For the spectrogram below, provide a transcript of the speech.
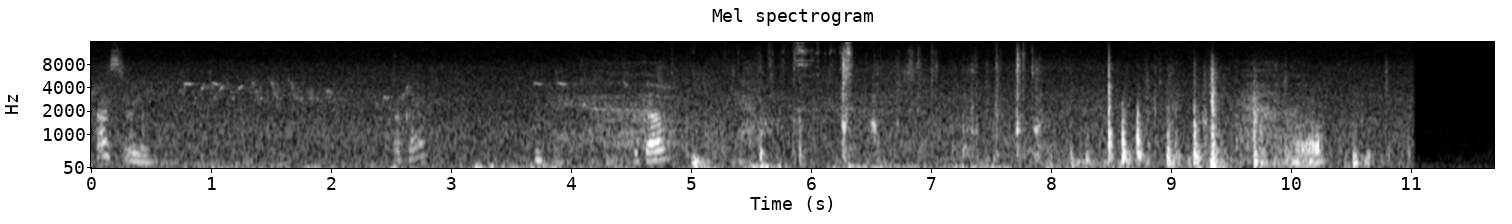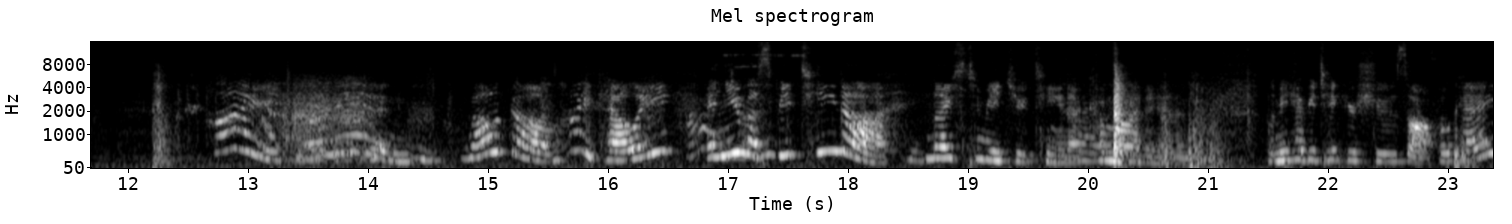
Trust me. Okay? Okay. Should we go? Hi, come in. Welcome. Hi, Kelly. And you must be Tina. Nice to meet you, Tina. Come on in. Let me have you take your shoes off, okay?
